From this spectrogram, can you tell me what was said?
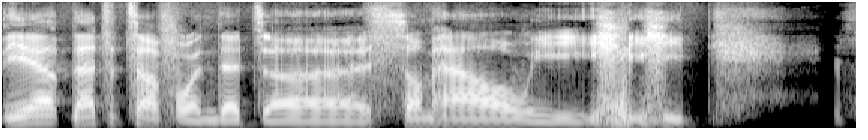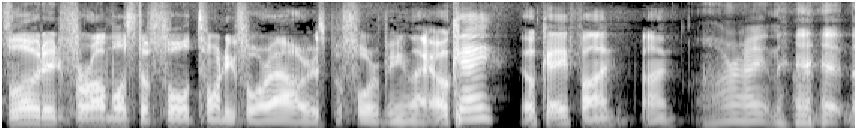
Yep. That's a tough one that uh, somehow we floated for almost a full 24 hours before being like, okay, okay, fine, fine. All right. I'm,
